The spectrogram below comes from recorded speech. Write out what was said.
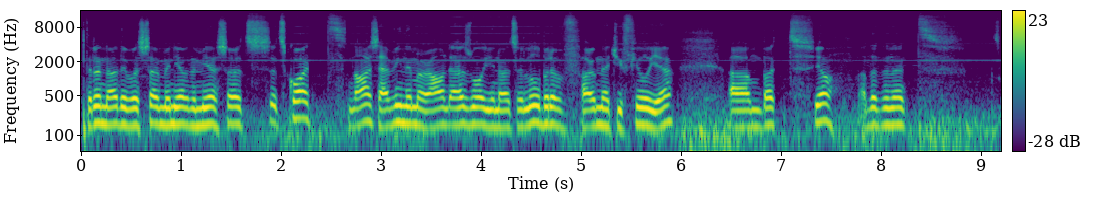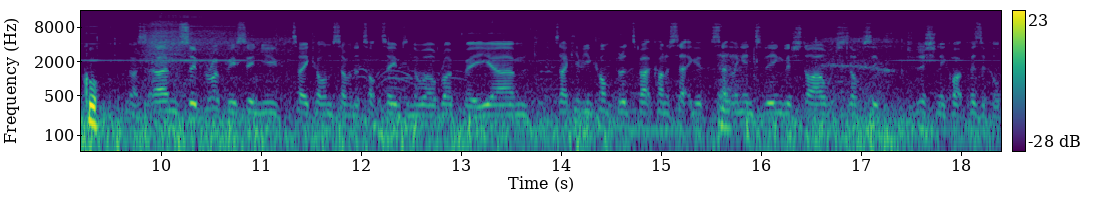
didn't know there were so many of them here. So it's it's quite nice having them around as well. You know, it's a little bit of home that you feel here. Um, but yeah, other than that, it's cool. Nice. Um, Super Rugby seeing you take on some of the top teams in the world rugby. Um, does that give you confidence about kind of setting, settling into the English style, which is obviously traditionally quite physical?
